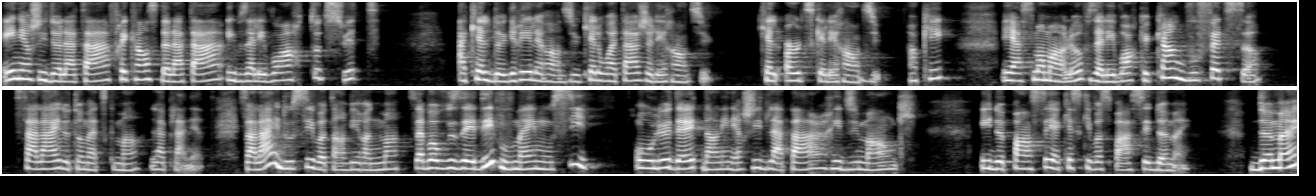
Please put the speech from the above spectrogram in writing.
énergie de la Terre, fréquence de la Terre, et vous allez voir tout de suite à quel degré elle est rendue, quel wattage elle est rendue, quel hertz qu'elle est rendue. OK? Et à ce moment-là, vous allez voir que quand vous faites ça, ça l'aide automatiquement la planète. Ça l'aide aussi votre environnement. Ça va vous aider vous-même aussi, au lieu d'être dans l'énergie de la peur et du manque et de penser à qu'est-ce qui va se passer demain. Demain,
